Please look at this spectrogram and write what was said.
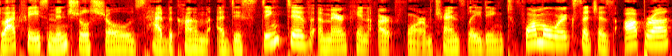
blackface minstrel shows had become a distinctive American art form, translating to formal works such as opera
